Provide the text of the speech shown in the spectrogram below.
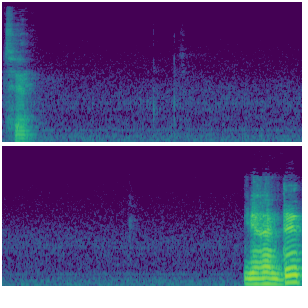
Sí. Y en el Dead,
